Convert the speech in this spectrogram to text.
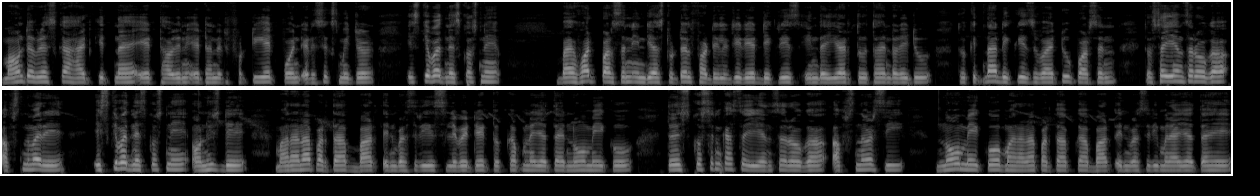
Mount Everest का हाइट कितना है? Eight thousand eight hundred forty eight point eighty six metre. इसके बाद नेक्स्ट क्वेश्चन है by what percent India's total fertility rate decrease in the year two thousand twenty two तो कितना डिक्रीज हुआ है? टू परसेंट तो सही आंसर होगा ऑप्शन नंबर ए इसके बाद नेक्स्ट क्वेश्चन है on his day Maharana Pratap birth anniversary celebrated तो कब मनाया जाता है? नौ मई को. तो इस क्वेश्चन का सही आंसर होगा ऑप्शन नंबर सी नौ मई को महाराणा प्रताप का बर्थ एनिवर्सरी मनाया जाता है।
